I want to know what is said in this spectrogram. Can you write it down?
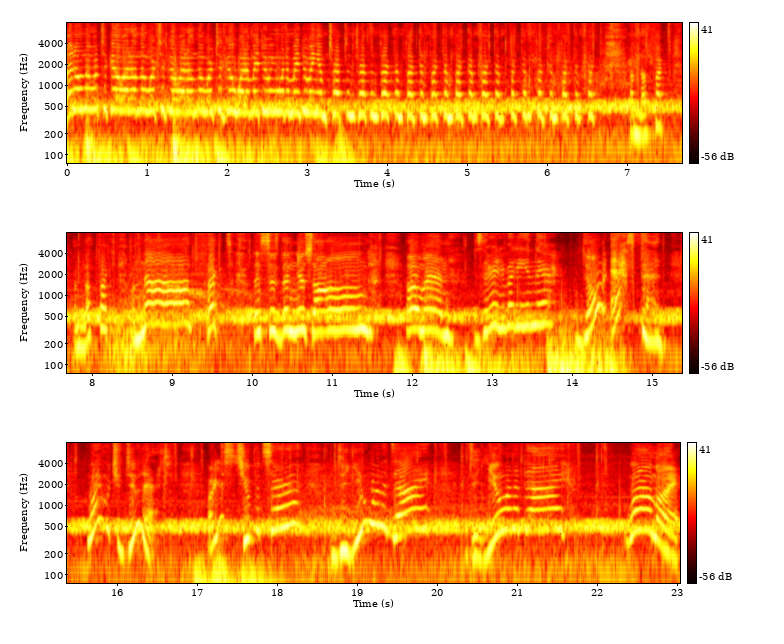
I don't know where to go. I don't know where to go. I don't know where to go. What am I doing? What am I doing? I'm trapped. I'm trapped. I'm fucked. I'm fucked. I'm fucked. I'm fucked. I'm fucked. I'm fucked. I'm fucked. I'm fucked. I'm fucked. I'm not fucked. I'm not fucked. I'm not fucked. This is the new song. Oh man. Is there anybody in there? Don't ask that. Why would you do that? Are you stupid, Sarah? Do you want to die? Do you want to die? Where am I?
